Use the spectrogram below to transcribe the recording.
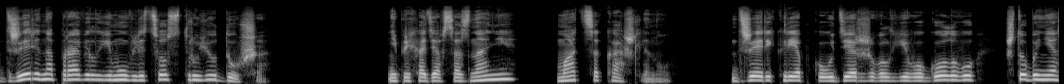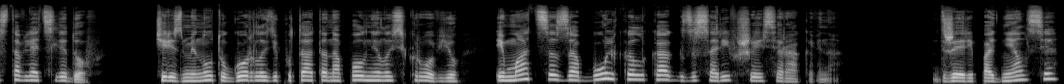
Джерри направил ему в лицо струю душа. Не приходя в сознание, Матца кашлянул. Джерри крепко удерживал его голову, чтобы не оставлять следов. Через минуту горло депутата наполнилось кровью, и Матца забулькал, как засорившаяся раковина. Джерри поднялся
